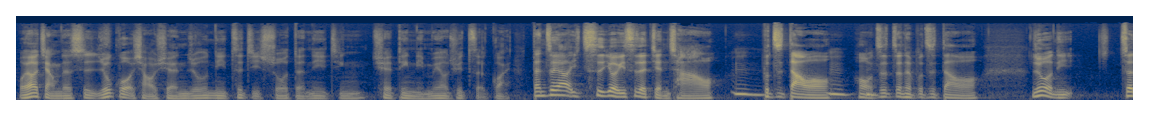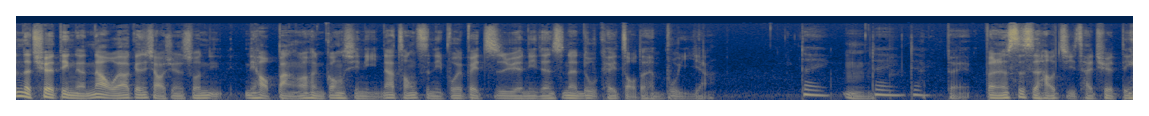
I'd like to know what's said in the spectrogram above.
我要讲的是，如果小璇如你自己说的，你已经确定你没有去责怪，但这要一次又一次的检查哦。嗯，不知道哦。嗯，哦，这真的不知道哦。如果你真的确定了，那我要跟小璇说你，你你好棒，我很恭喜你。那从此你不会被制约，你人生的路可以走得很不一样。对，嗯，对对对，本人四十好几才确定。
